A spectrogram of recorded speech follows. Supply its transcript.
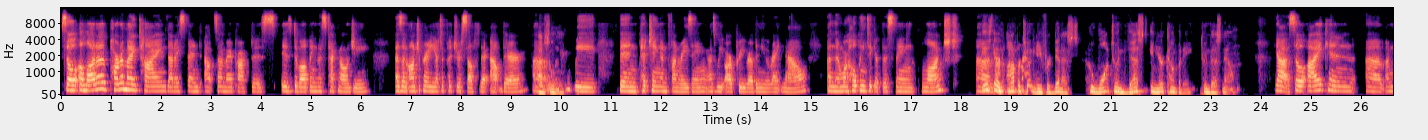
So a lot of part of my time that I spend outside my practice is developing this technology. As an entrepreneur, you have to put yourself there, out there. Um, Absolutely. We've been pitching and fundraising as we are pre-revenue right now. And then we're hoping to get this thing launched. Um, Is there an opportunity for dentists who want to invest in your company to invest now? Yeah, so I can, um, I'm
